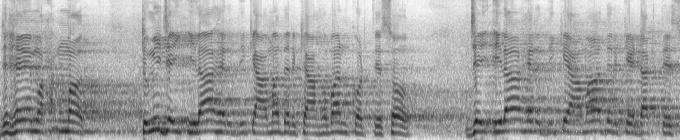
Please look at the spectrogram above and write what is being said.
যে, হে মোহাম্মদ, তুমি যেই ইলাহের দিকে আমাদেরকে আহ্বান করতেছ, যেই ইলাহের দিকে আমাদেরকে ডাকতেছ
